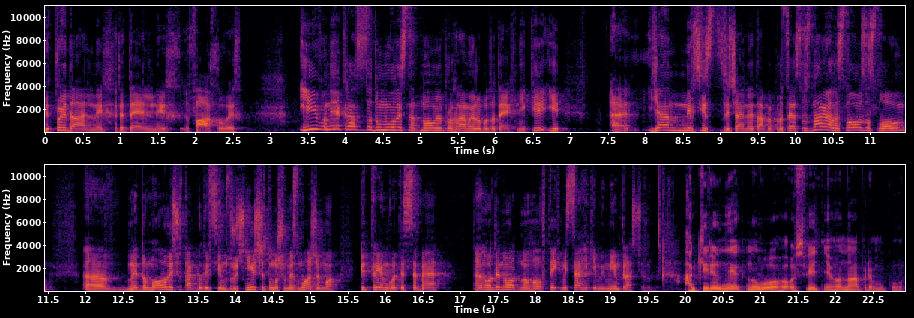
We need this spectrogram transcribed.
відповідальних, ретельних, фахових. І вони якраз задумувались над новою програмою робототехніки. І е, я не всі, звичайно, етапи процесу знаю, але слово за словом. е, Ми домовилися, що так буде всім зручніше, тому що ми зможемо підтримувати себе один одного в тих місцях, які ми вміємо краще робити. А керівник нового освітнього напрямку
